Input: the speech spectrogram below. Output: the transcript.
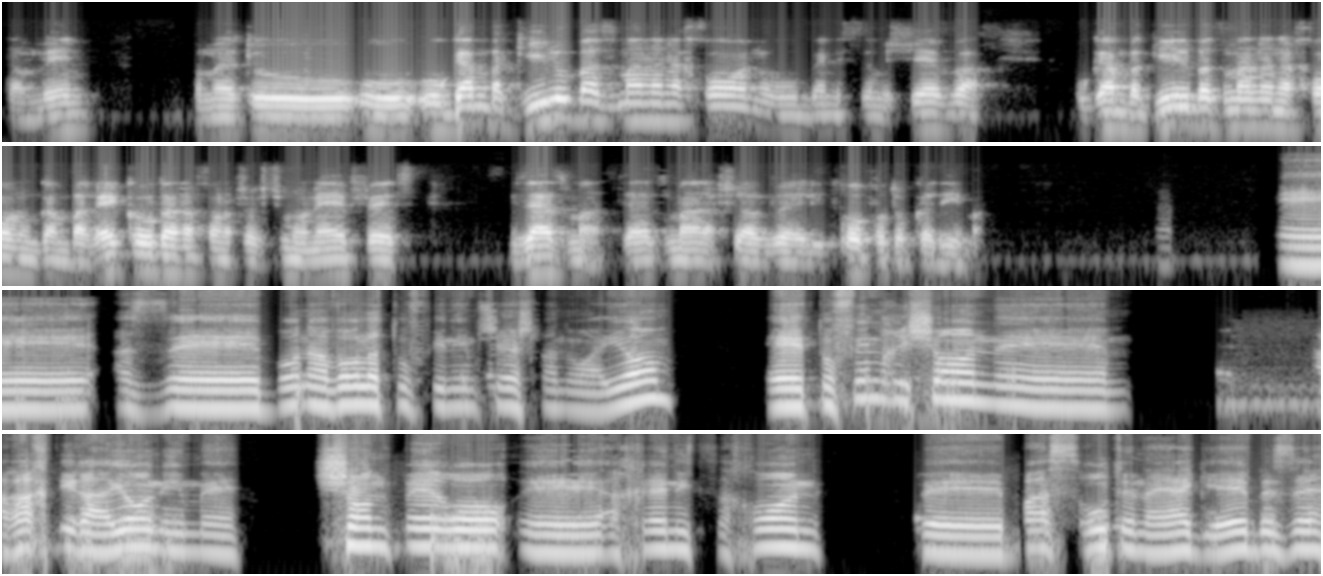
אתה מבין? זאת אומרת, הוא, הוא, הוא גם בגיל הוא בזמן הנכון, הוא בן 27, הוא גם בגיל בזמן הנכון, הוא גם ברקורד הנכון, עכשיו 8-0, זה הזמן, זה הזמן עכשיו אה, לדחוף אותו קדימה. אה, אז בואו נעבור לתופינים שיש לנו היום. תופין ראשון, ערכתי ראיון עם שון פרו אה, אחרי ניצחון, ובאס רוטן היה גאה בזה,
